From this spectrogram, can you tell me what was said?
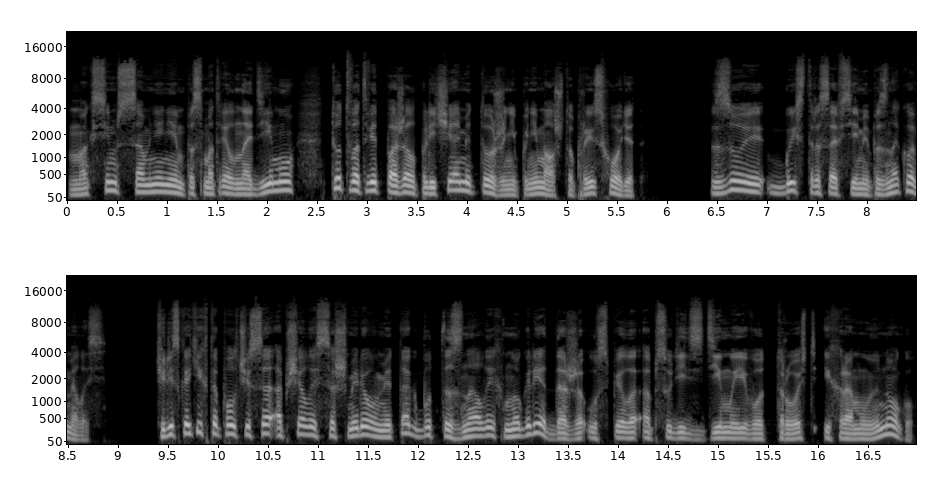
Максим с сомнением посмотрел на Диму, тот в ответ пожал плечами, тоже не понимал, что происходит. Зои быстро со всеми познакомилась. Через каких-то полчаса общалась со Шмелевыми так, будто знала их много лет, даже успела обсудить с Димой его трость и хромую ногу.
